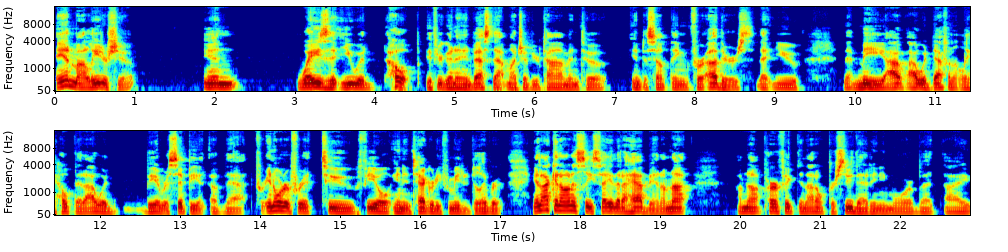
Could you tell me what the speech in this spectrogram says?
and my leadership in ways that you would hope if you're going to invest that much of your time into into something for others that you that me, I, I would definitely hope that I would be a recipient of that for in order for it to feel in integrity for me to deliver it. And I can honestly say that I have been. I'm not I'm not perfect and I don't pursue that anymore, but I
